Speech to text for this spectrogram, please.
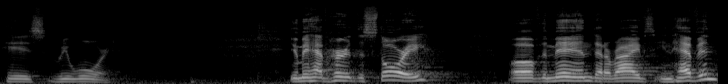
his reward. You may have heard the story of the man that arrived in heaven,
